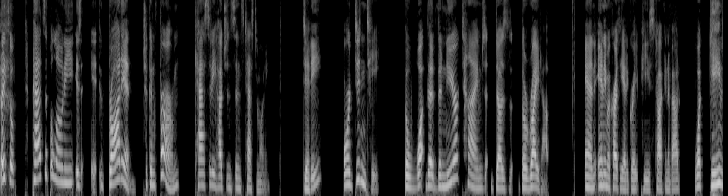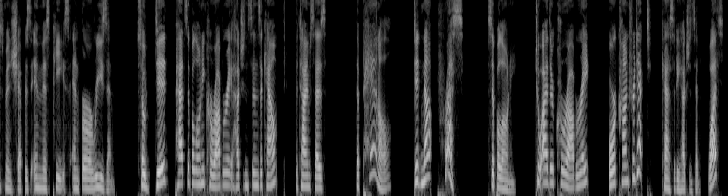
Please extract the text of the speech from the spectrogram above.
right? So Pat Cipollone is eh, brought in to confirm Cassidy Hutchinson's testimony. Did he or didn't he? The what the, the New York Times does the write up, and Andy McCarthy had a great piece talking about what gamesmanship is in this piece, and for a reason. So, did Pat Cipollone corroborate Hutchinson's account? The Times says the panel did not press Cipollone to either corroborate or contradict Cassidy Hutchinson. What?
